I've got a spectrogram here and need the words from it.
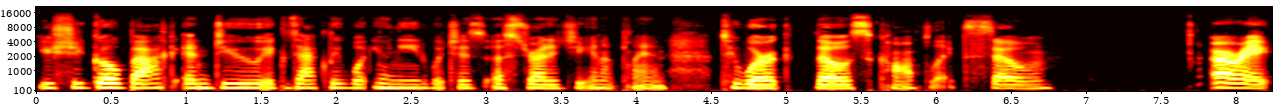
You should go back and do exactly what you need, which is a strategy and a plan to work those conflicts. So all right.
